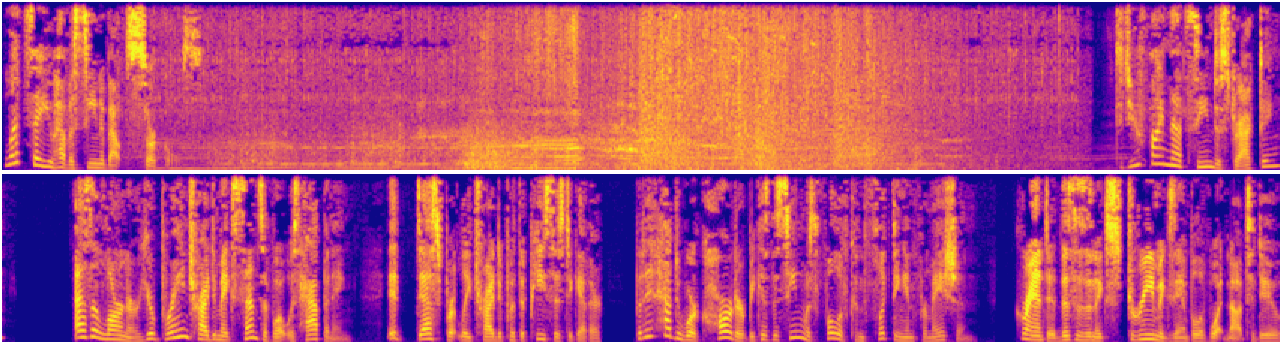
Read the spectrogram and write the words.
Let's say you have a scene about circles. Find that scene distracting? As a learner, your brain tried to make sense of what was happening. It desperately tried to put the pieces together, but it had to work harder because the scene was full of conflicting information. Granted, this is an extreme example of what not to do,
